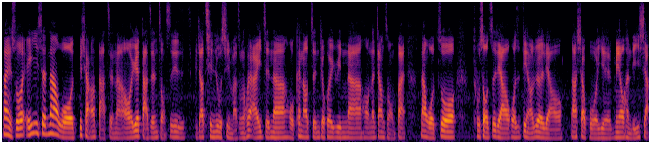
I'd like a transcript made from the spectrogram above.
那你说，哎，医生，那我不想要打针啊，哦，因为打针总是比较侵入性嘛，总是会挨针啊，我看到针就会晕呐，哦，那这样怎么办？那我做徒手治疗或是电脑、热疗，那效果也没有很理想。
